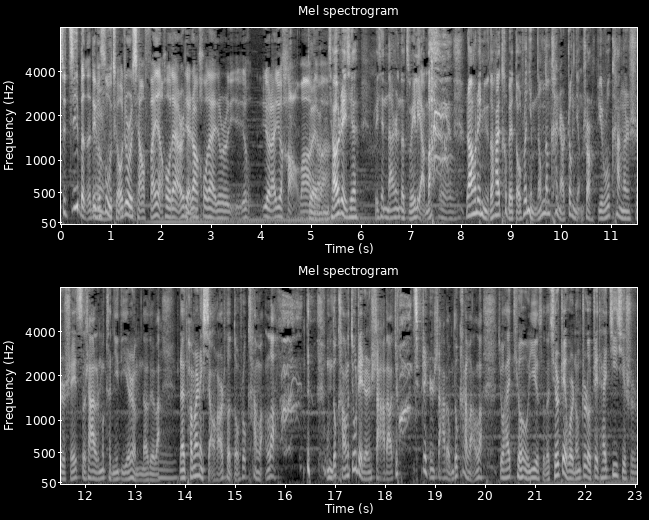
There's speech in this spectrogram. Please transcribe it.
最基本的这个嗯诉求，就是想繁衍后代，而且让后代就是越越来越好嘛，对吧你？瞧这些这些男人的嘴脸吧。嗯 然后这女的还特别逗，说你们能不能看点正经事儿，比如看看是谁刺杀了什么肯尼迪什么的，对吧？嗯那旁边那小孩特逗，说看完了，我们都看完了，就这人杀的，就就这人杀的，我们都看完了，就还挺有意思的。其实这会儿能知道这台机器是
